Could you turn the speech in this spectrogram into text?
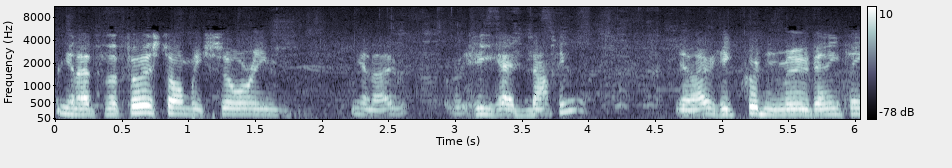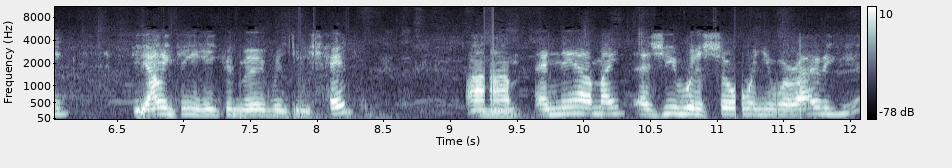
you know, for the first time we saw him, you know, he had nothing. You know, he couldn't move anything. The only thing he could move was his head. Um, and now, mate, as you would have saw when you were over here,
